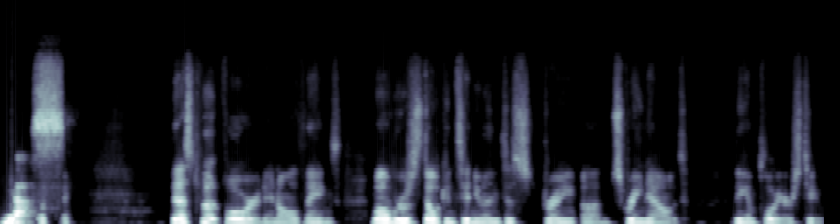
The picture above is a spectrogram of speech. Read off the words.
Yes. Best foot forward in all things. Well, we're still continuing to screen um, screen out the employers too,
